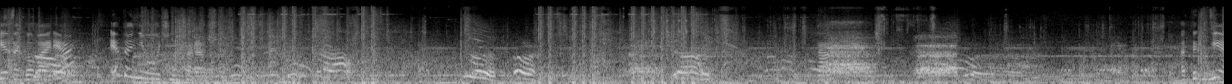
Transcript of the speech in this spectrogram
Честно говоря, это не очень хорошо. Так. А ты где?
